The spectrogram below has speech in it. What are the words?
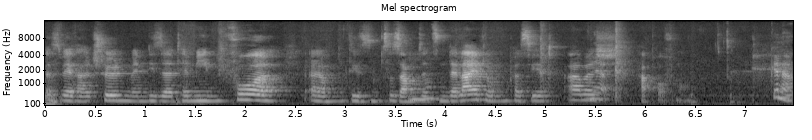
es wäre halt schön, wenn dieser Termin vor ähm, diesem Zusammensitzen mhm. der Leitungen passiert. Aber ja. ich habe Hoffnung. Genau,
